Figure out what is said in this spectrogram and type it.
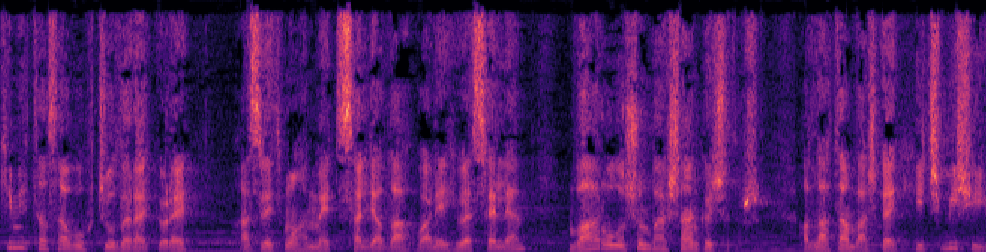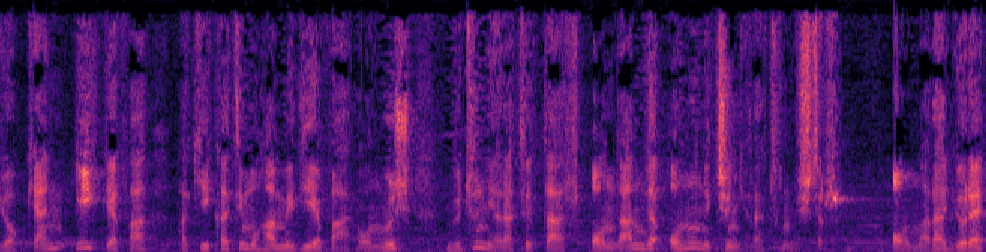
Kimi tasavvufçulara göre Hazreti Muhammed sallallahu aleyhi ve sellem varoluşun başlangıcıdır. Allah'tan başka hiçbir şey yokken ilk defa hakikati Muhammediye var olmuş, bütün yaratıklar ondan ve onun için yaratılmıştır. Onlara göre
